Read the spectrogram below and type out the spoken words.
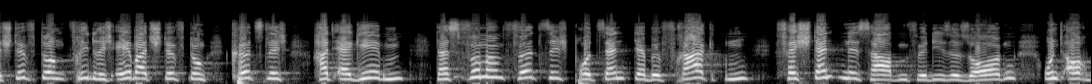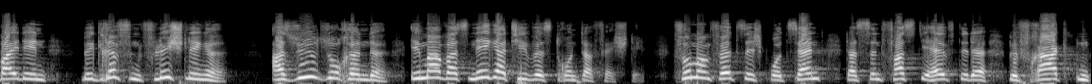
Stiftung, Friedrich-Ebert-Stiftung, kürzlich hat ergeben, dass 45 Prozent der Befragten Verständnis haben für diese Sorgen und auch bei den Begriffen Flüchtlinge, Asylsuchende immer was Negatives drunter verstehen. 45 Prozent, das sind fast die Hälfte der Befragten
